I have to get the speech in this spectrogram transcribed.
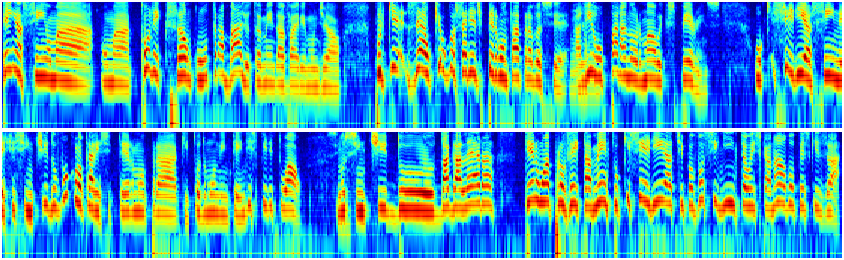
tem assim uma, uma conexão com o trabalho também da Vibe Mundial. Porque, Zé, o que eu gostaria de perguntar para você, Uhum. ali o Paranormal Experience, o que seria assim nesse sentido? Vou colocar esse termo para que todo mundo entenda, espiritual, Sim. no sentido da galera ter um aproveitamento. O que seria, tipo, eu vou seguir então esse canal, vou pesquisar.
